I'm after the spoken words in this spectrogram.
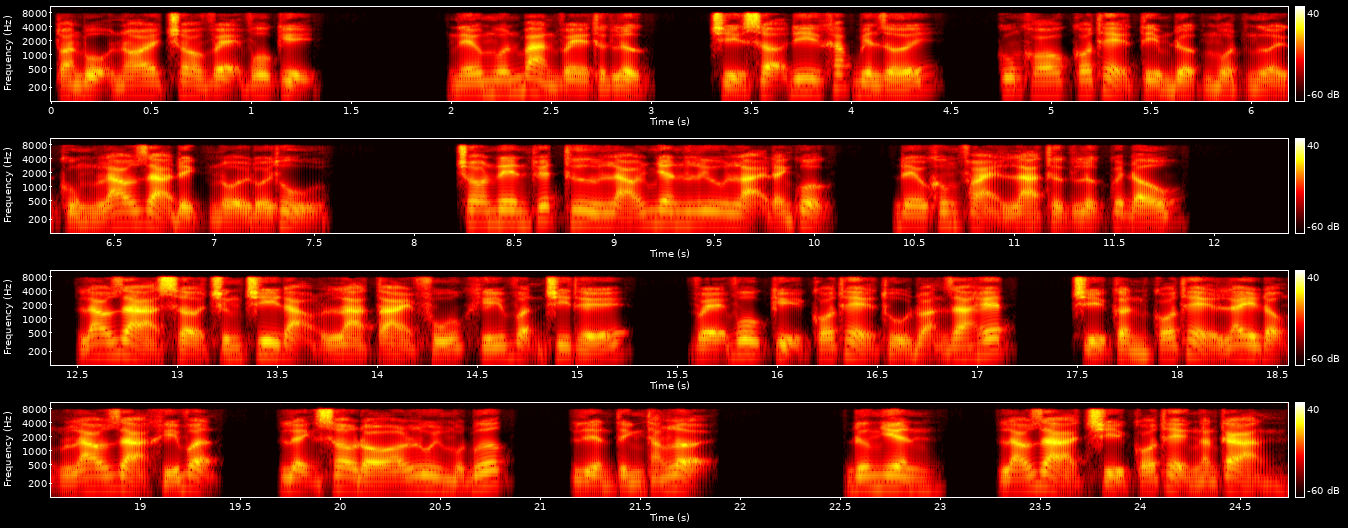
toàn bộ nói cho vệ vô kỵ. Nếu muốn bàn về thực lực, chỉ sợ đi khắp biên giới, cũng khó có thể tìm được một người cùng lão giả địch nổi đối thủ. Cho nên thuyết thư lão nhân lưu lại đánh cuộc, đều không phải là thực lực quyết đấu. Lão giả sở chứng chi đạo là tài phú khí vận chi thế, vệ vô kỵ có thể thủ đoạn ra hết, chỉ cần có thể lay động lão giả khí vận, lệnh sau đó lui một bước, liền tính thắng lợi. Đương nhiên, lão giả chỉ có thể ngăn cản,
